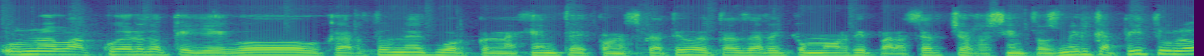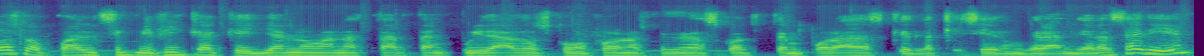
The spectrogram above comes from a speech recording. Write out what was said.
un nuevo acuerdo que llegó Cartoon Network con la gente, con los creativos detrás de Rico Morty para hacer 800 mil capítulos, lo cual significa que ya no van a estar tan cuidados como fueron las primeras cuatro temporadas, que es la que hicieron grande a la serie.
